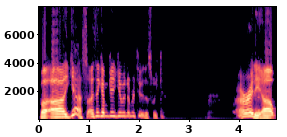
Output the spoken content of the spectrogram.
But uh yes, I think I'm gonna give it number two this week. Alrighty. Uh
